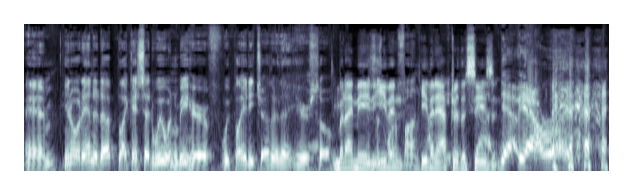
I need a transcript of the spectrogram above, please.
And you know, it ended up like I said, we wouldn't be here if we played each other that year. So, but I mean, this is more even fun. even I'd after the here, season, yeah, yeah, right.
